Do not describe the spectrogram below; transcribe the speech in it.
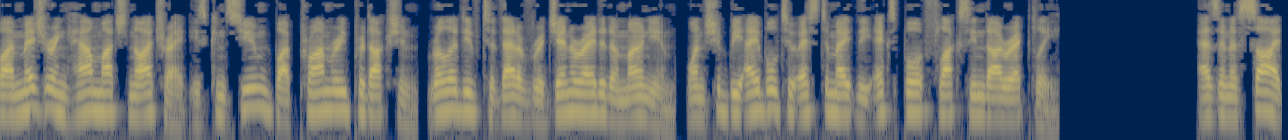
By measuring how much nitrate is consumed by primary production, relative to that of regenerated ammonium, one should be able to estimate the export flux indirectly. As an aside,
